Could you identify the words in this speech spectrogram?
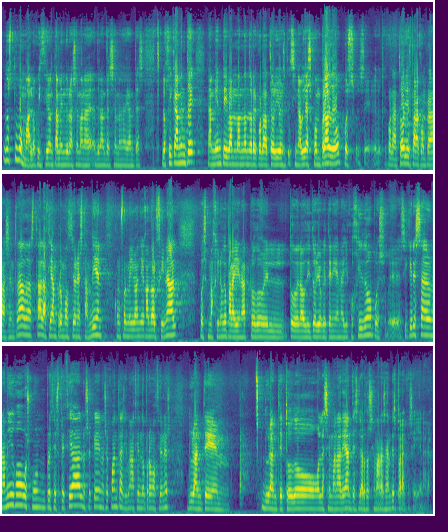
no estuvo mal lo que hicieron también de una semana, durante la semana de antes. Lógicamente también te iban mandando recordatorios, si no habías comprado, pues, pues eh, recordatorios para comprar las entradas, tal, hacían promociones también conforme iban llegando al final pues imagino que para llenar todo el, todo el auditorio que tenían allí cogido, pues eh, si quieres traer un amigo, pues un precio especial, no sé qué, no sé cuántas, y van haciendo promociones durante, durante toda la semana de antes y las dos semanas de antes para que se llenara.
